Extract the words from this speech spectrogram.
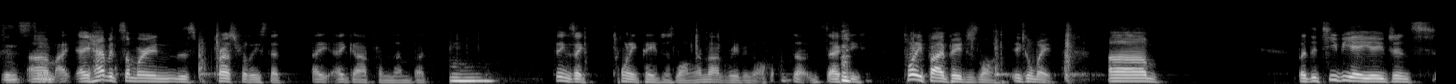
It's Um, I, I have it somewhere in this press release that I, I got from them, but Mhm. things like 20 pages long. I'm not reading all. No, it's actually 25 pages long. It can wait. Um, but the TVA agents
